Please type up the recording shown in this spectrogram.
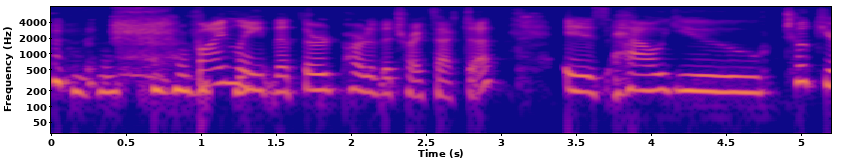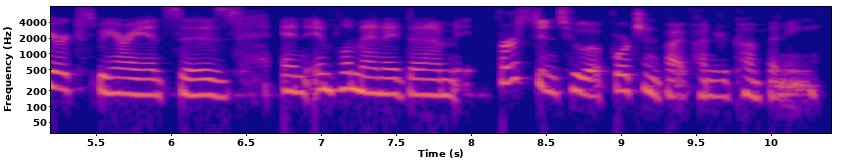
Mm-hmm. Finally, the third part of the trifecta is how you took your experiences and implemented them first into a Fortune 500 company.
